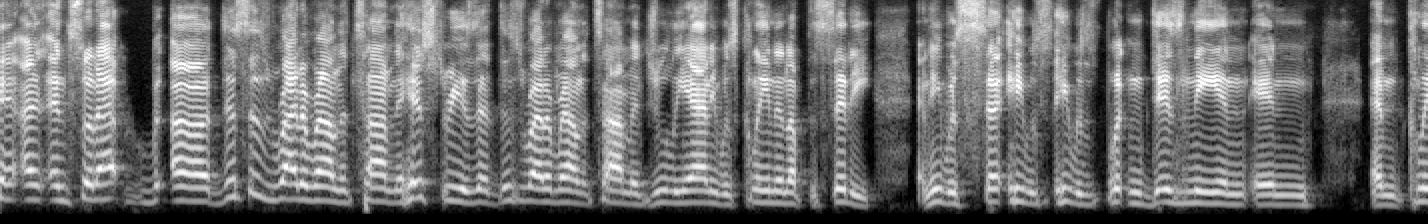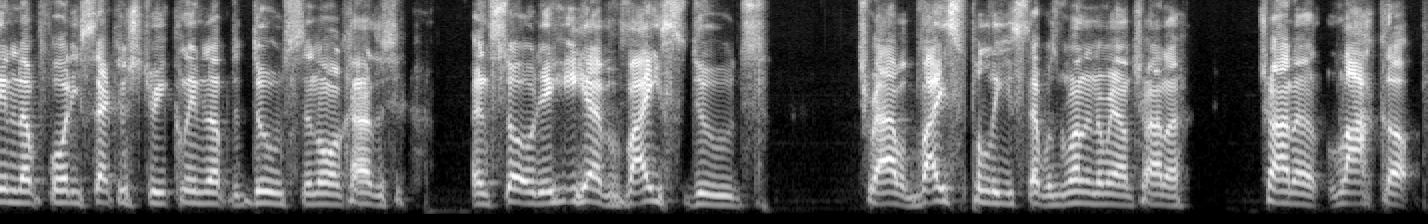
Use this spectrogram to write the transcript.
Cam and, and so that uh this is right around the time. The history is that this is right around the time that Giuliani was cleaning up the city, and he was he was he was putting Disney in in and cleaning up 42nd Street, cleaning up the Deuce and all kinds of shit. And so he had Vice dudes travel, Vice police that was running around trying to trying to lock up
